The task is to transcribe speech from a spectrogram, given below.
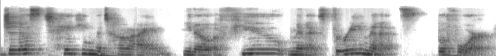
just taking the time, you know, a few minutes, three minutes before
